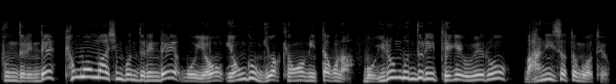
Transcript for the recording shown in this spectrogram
분들인데 평범하신 분들인데 뭐 영, 영국 유학 경험이 있다거나 뭐 이런 분들이 되게 의외로 많이 있었던 것 같아요.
